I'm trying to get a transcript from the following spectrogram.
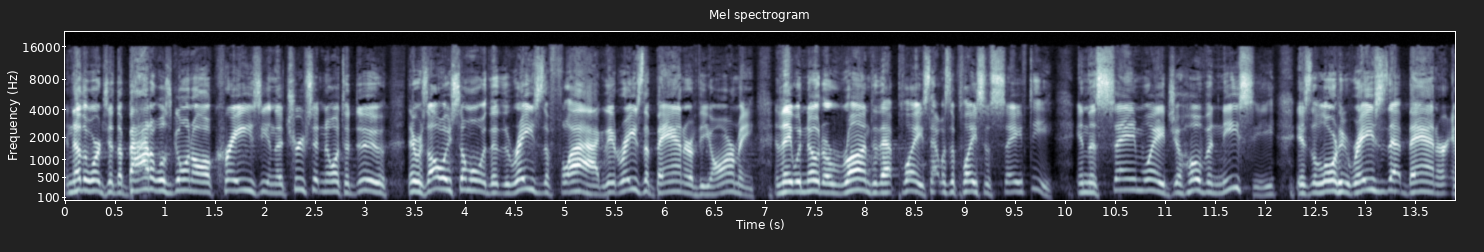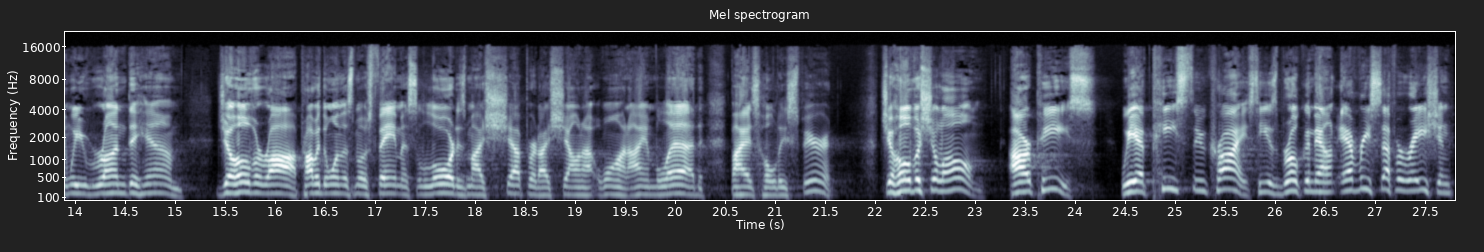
In other words, if the battle was going all crazy and the troops didn't know what to do, there was always someone that raised the flag. They'd raise the banner of the army, and they would know to run to that place. That was a place of safety. In the same way, Jehovah Nisi is the Lord who raises that banner, and we run to him. Jehovah Ra, probably the one that's most famous. The Lord is my shepherd, I shall not want. I am led by his Holy Spirit. Jehovah Shalom, our peace. We have peace through Christ. He has broken down every separation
